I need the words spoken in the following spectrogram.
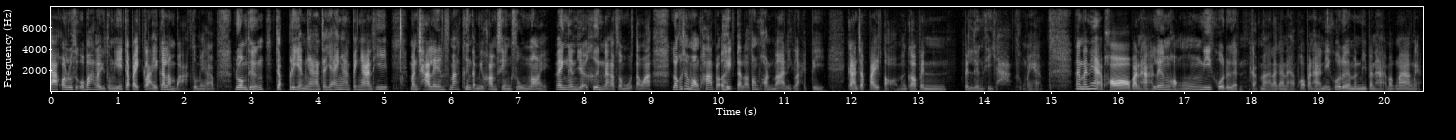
ยากเพราะรู้สึกว่าบ้านเราอยู่ตรงนี้จะไปไกลก็ลำบากถูกไหมครับ รวมถึงจะเปลี่ยนงานจะย้ายงานไปงานที่มันชาเลนจ์มากขึ้นแต่มีความเสี่ยงสูงหน่อย ได้เงินเยอะขึ้นนะครับ สมมุติแต่ว่าเราก็จะมองภาพว่าเฮ้ยแต่เราต้องผ่อนบ้านอีกหลายปี การจะไปต่อมันก็เป็นเป็นเรื่องที่ยากถูกไหมครับ ดังนั้นเนี่ยพอปัญหาเรื่องของหนี้ครัวเรือนกลับมาแล้วกันนะครับพอปัญหาหนี้ครัวเรือนมันมีปัญหามากๆเนี่ย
